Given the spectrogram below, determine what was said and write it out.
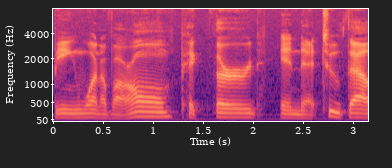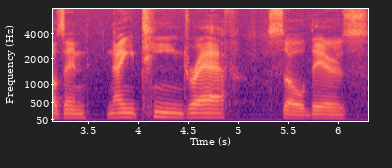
being one of our own, picked third in that 2019 draft. So there's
